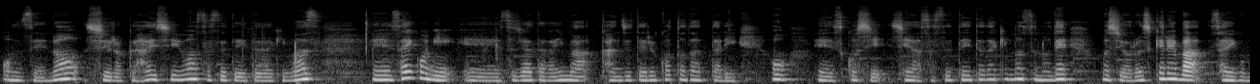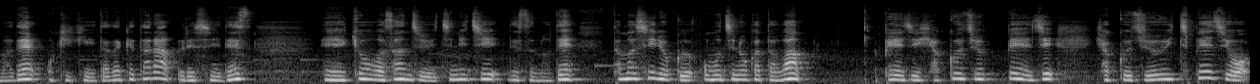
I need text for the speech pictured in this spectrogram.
音声の収録配信をさせていただきます。えー、最後に、えー、スジャータが今感じていることだったりを、えー、少しシェアさせていただきますのでもしよろしければ最後までお聴きいただけたら嬉しいです、え今日は31日ですので魂力お持ちの方はページ110ページ111ページを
